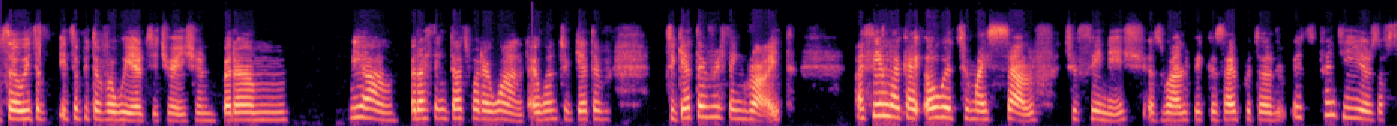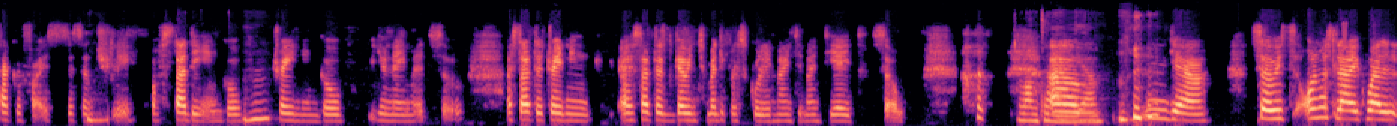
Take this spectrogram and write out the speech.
so it's a it's a bit of a weird situation but um yeah but i think that's what i want. I want to get ev- to get everything right I feel like I owe it to myself to finish as well because I put a it's 20 years of sacrifice essentially mm-hmm. of studying, of mm-hmm. training, of you name it. So I started training. I started going to medical school in 1998. So long time, um, yeah, mm, yeah. So it's almost like well,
